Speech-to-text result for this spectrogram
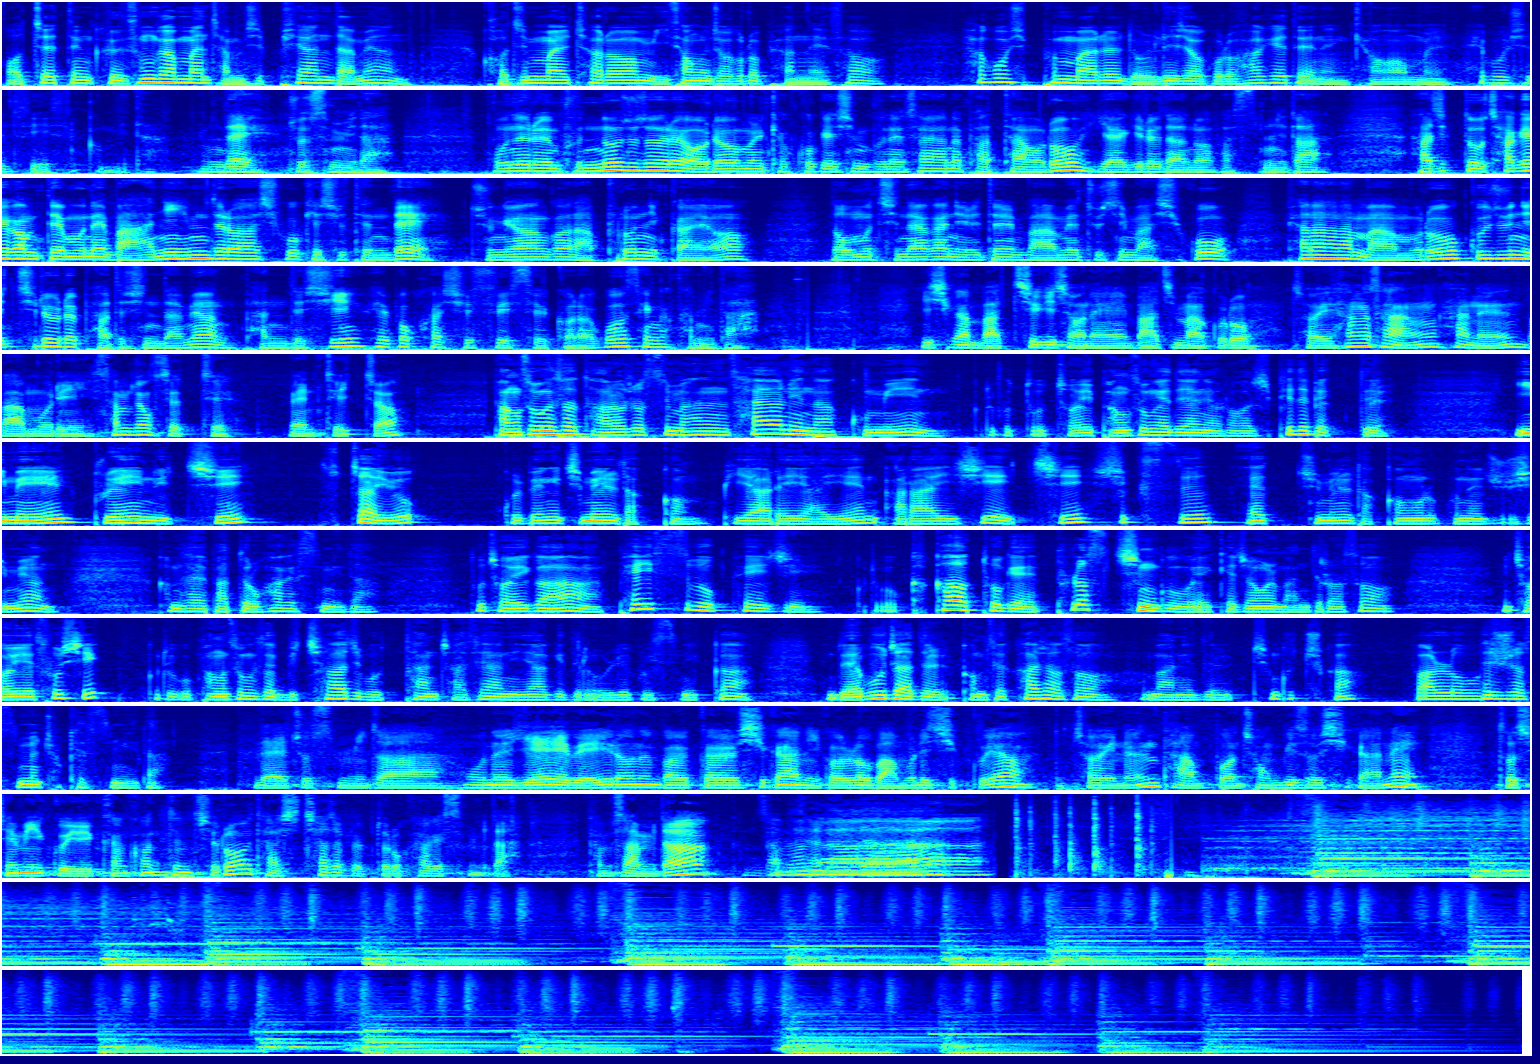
어쨌든 그 순간만 잠시 피한다면 거짓말처럼 이성적으로 변해서 하고 싶은 말을 논리적으로 하게 되는 경험을 해보실 수 있을 겁니다. 네, 좋습니다. 오늘은 분노 조절의 어려움을 겪고 계신 분의 사연을 바탕으로 이야기를 나누어 봤습니다. 아직도 자괴감 때문에 많이 힘들어 하시고 계실 텐데 중요한 건 앞으로니까요. 너무 지나간 일들 마음에 두지 마시고 편안한 마음으로 꾸준히 치료를 받으신다면 반드시 회복하실 수 있을 거라고 생각합니다. 이 시간 마치기 전에 마지막으로 저희 항상 하는 마무리 3종 세트 멘트 있죠? 방송에서 다뤄줬으면 하는 사연이나 고민 그리고 또 저희 방송에 대한 여러 가지 피드백들 이메일 brainrich 숫자 6 골뱅이 gmail.com b r a i n r i c h 6 at gmail.com으로 보내주시면 감사히 받도록 하겠습니다. 또 저희가 페이스북 페이지 그리고 카카오톡에 플러스 친구의 계정을 만들어서 저희의 소식 그리고 방송에서 미처 하지 못한 자세한 이야기들을 올리고 있으니까 뇌부자들 검색하셔서 많이들 친구 추가 팔로우 해주셨으면 좋겠습니다. 네, 좋습니다. 오늘 얘왜 이러는 걸까요? 시간 이걸로 마무리 짓고요. 저희는 다음번 정비소 시간에 더 재미있고 유익한 컨텐츠로 다시 찾아뵙도록 하겠습니다. 감사합니다. 감사합니다.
